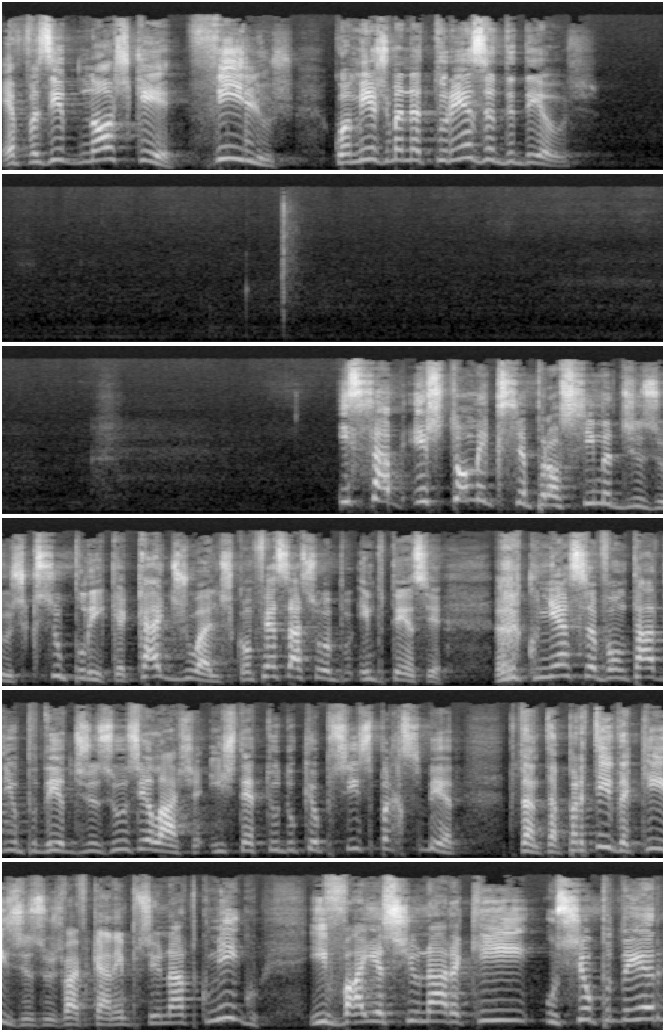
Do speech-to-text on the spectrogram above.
É fazer de nós quê? Filhos, com a mesma natureza de Deus. E sabe, este homem que se aproxima de Jesus, que suplica, cai de joelhos, confessa a sua impotência, reconhece a vontade e o poder de Jesus, ele acha, isto é tudo o que eu preciso para receber. Portanto, a partir daqui, Jesus vai ficar impressionado comigo e vai acionar aqui o seu poder,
